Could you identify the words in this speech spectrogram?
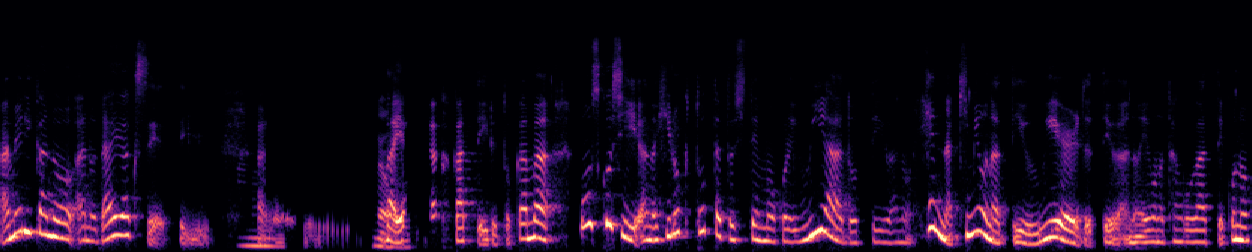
アメリカのあの大学生っていう、あのまあ、やつがかかっているとか、まあ、もう少しあの広く取ったとしても、これ、weird っていうあの変な、奇妙なっていう weird っていうあの英語の単語があって、この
